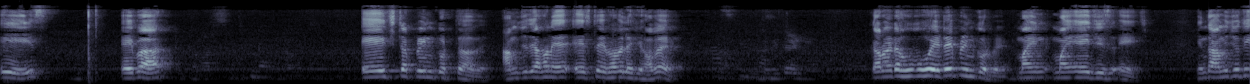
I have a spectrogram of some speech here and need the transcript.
ইজ এবার এজটা প্রিন্ট করতে হবে। আমি যদি এখন এজটা এভাবে লিখি, হবে? কারণ এটা হুবহু এটাই প্রিন্ট করবে। My my age is age কিন্তু আমি যদি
